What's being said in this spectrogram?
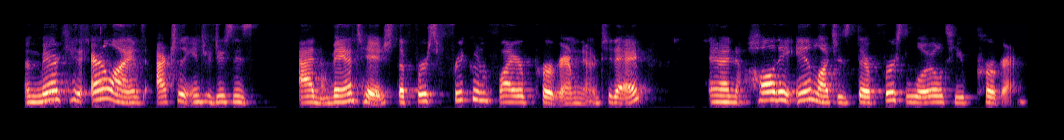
American Airlines actually introduces Advantage, the first frequent flyer program known today, and Holiday Inn launches their first loyalty program.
